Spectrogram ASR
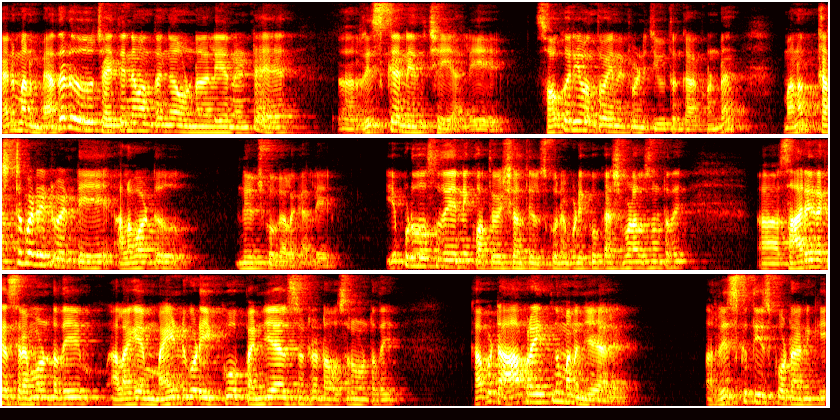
కానీ మన మెదడు చైతన్యవంతంగా ఉండాలి అని అంటే రిస్క్ అనేది చేయాలి. సౌకర్యవంతమైనటువంటి జీవితం కాకుండా మనం కష్టపడేటువంటి అలవాటు నేర్చుకోగలగాలి. ఎప్పుడు వస్తుంది ఎన్ని కొత్త విషయాలు తెలుసుకున్నప్పుడు ఎక్కువ కష్టపడాల్సి ఉంటుంది. శారీరక శ్రమ ఉంటుంది అలాగే మైండ్ కూడా ఎక్కువ పని చేయాల్సినటువంటి అవసరం ఉంటుంది. కాబట్టి ఆ ప్రయత్నం మనం చేయాలి. రిస్క్ తీసుకోవడానికి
